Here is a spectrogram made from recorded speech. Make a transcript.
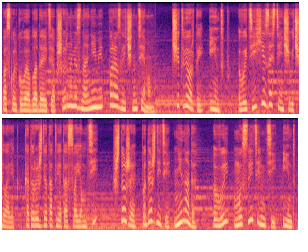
поскольку вы обладаете обширными знаниями по различным темам. Четвертый – интп. Вы тихий, застенчивый человек, который ждет ответа о своем МТИ? Что же, подождите, не надо. Вы – мыслитель МТИ, интп.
